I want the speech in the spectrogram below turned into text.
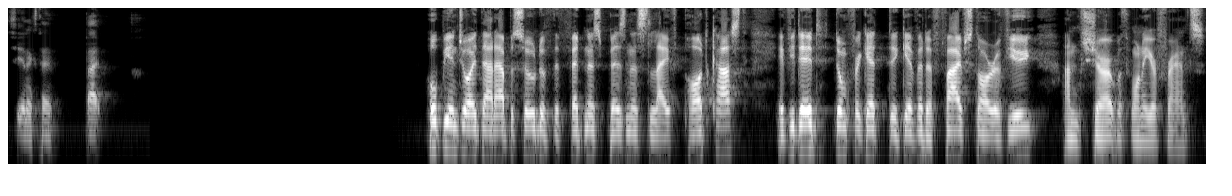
See you next time. Bye. Hope you enjoyed that episode of the Fitness Business Life podcast. If you did, don't forget to give it a five star review and share it with one of your friends.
